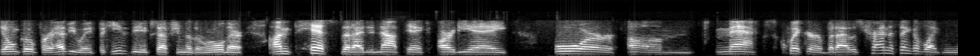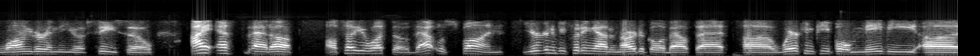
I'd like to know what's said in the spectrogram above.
don't go for a heavyweight, but he's the exception to the rule there. I'm pissed that I did not pick RDA or um, Max quicker, but I was trying to think of like longer in the UFC. So I effed that up. I'll tell you what though, that was fun. You're going to be putting out an article about that. Uh, where can people maybe uh,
